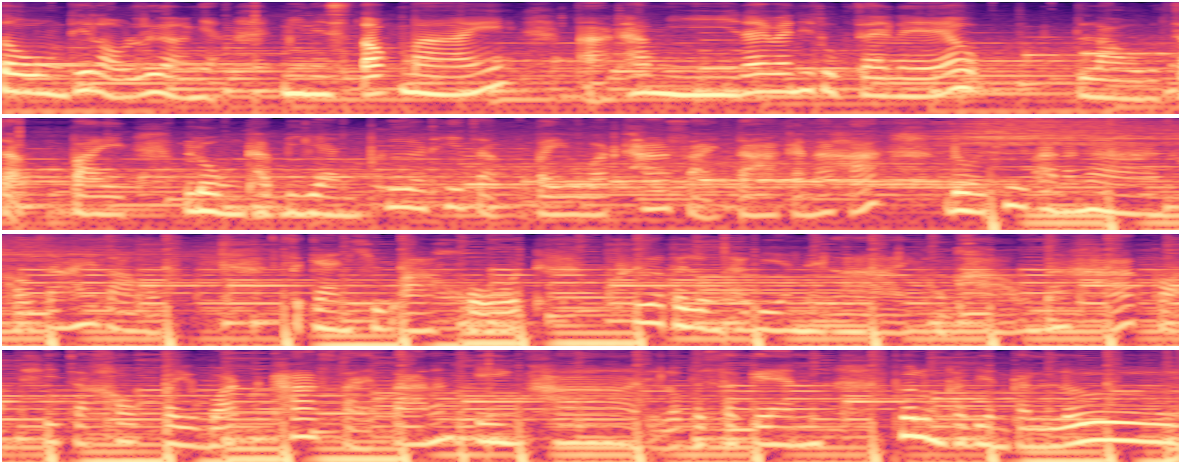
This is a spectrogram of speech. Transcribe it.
ทรงที่เราเลือกเนี่ยมีในสต็อกไหมอ่าถ้ามีได้แว่นที่ถูกใจแล้ว เราจะไปลงทะเบียนเพื่อที่จะไปวัดค่าสายตากันนะคะ โดยที่พนักงานเขาจะให้เราสแกน QR code เพื่อไปลงทะเบียนในไลน์ของเขา ก่อนที่จะเข้าไปวัดค่าสายตานั่นเองค่ะ เดี๋ยวเราไปสแกนเพื่อลงทะเบียนกันเลย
